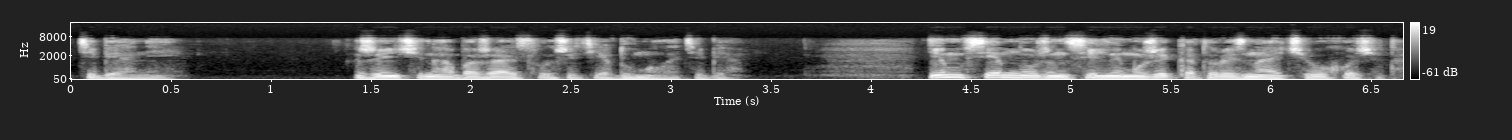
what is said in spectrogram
тебе о ней. Женщины обожают слышать «я думал о тебе». Им всем нужен сильный мужик, который знает, чего хочет.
